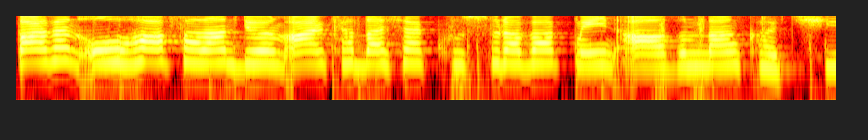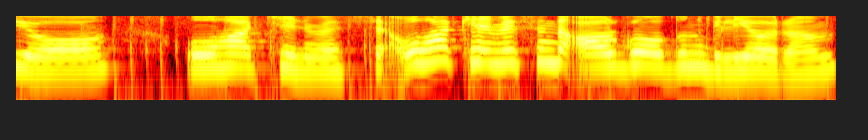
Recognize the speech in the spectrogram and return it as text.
Bazen oha falan diyorum. Arkadaşlar kusura bakmayın ağzımdan kaçıyor. Oha kelimesi. Oha kelimesinin de argo olduğunu biliyorum.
